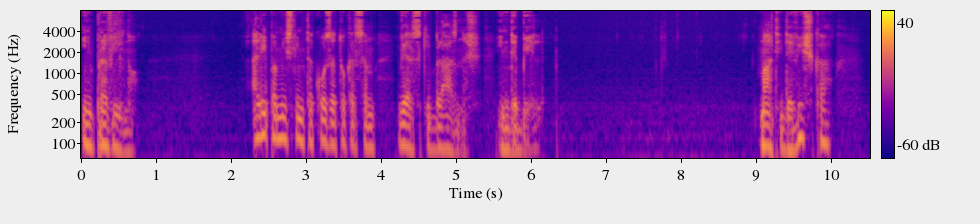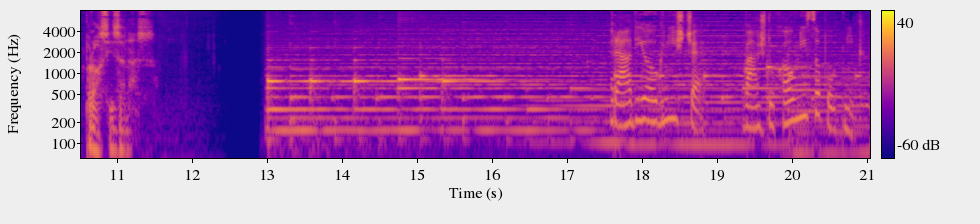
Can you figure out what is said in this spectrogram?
in pravilno. Ali pa mislim tako zato, ker sem verski blaznež in debel. Mati Deviška prosi za nas. Radio Ognišče, vaš duhovni sopotnik.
